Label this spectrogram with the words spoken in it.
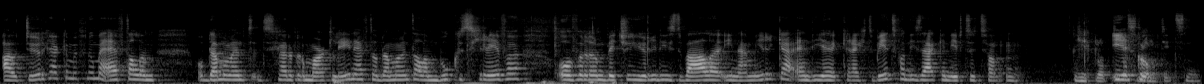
auteur, ga ik hem even noemen. Hij heeft al een, op dat moment, het gaat over Mark Lane, hij heeft op dat moment al een boek geschreven over een beetje juridisch dwalen in Amerika. En die krijgt weet van die zaak en die heeft zoiets van, "Mm, Hier klopt hier iets klopt iets niet.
